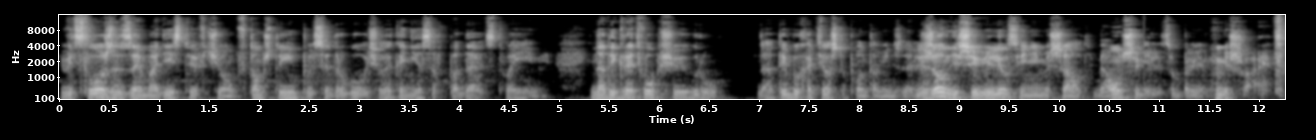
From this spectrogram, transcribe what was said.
Ведь сложность взаимодействия в чем? В том, что импульсы другого человека не совпадают с твоими. Надо играть в общую игру. Да, ты бы хотел, чтобы он там, я не знаю, лежал, не шевелился и не мешал тебе, а он шевелится, блин, мешает.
